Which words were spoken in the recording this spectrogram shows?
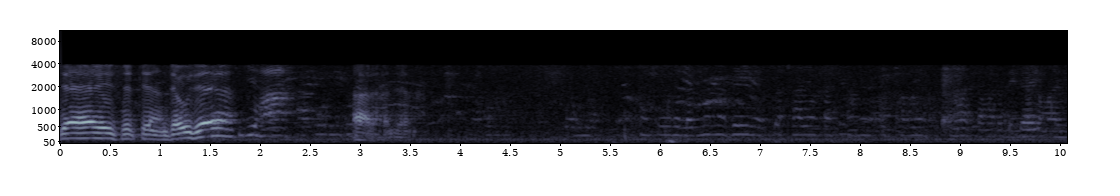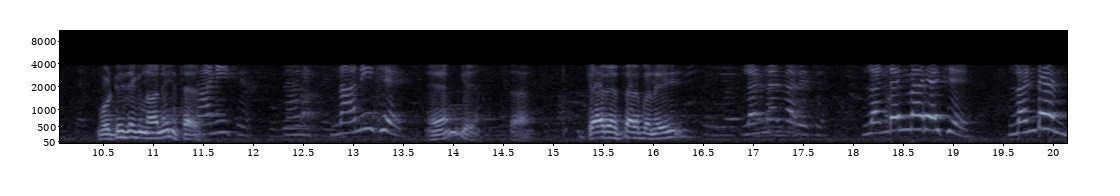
જય સત્યન જવું છે? મોટી છે કે નાની? નાની છે. એમ કે? ક્યારે અત્યારે બને લંડનમાં રહે છે. લંડનમાં રહે છે. લંડન.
